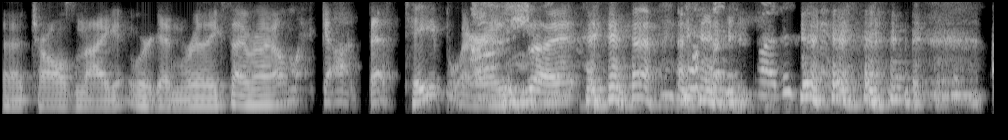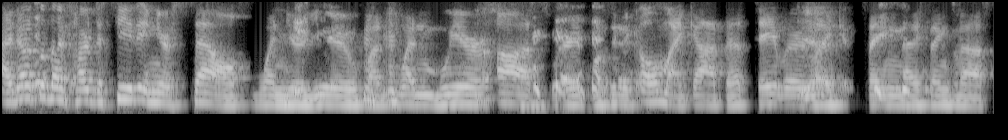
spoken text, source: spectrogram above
uh, Charles and I were getting really excited. We're like, oh my God, Beth Tabler is. Uh, I know sometimes hard to see it in yourself when you're you, but when we're us, we're able to see like, oh my God, Beth Tabler is yeah. like saying nice things about us.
